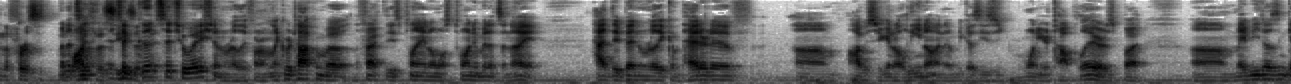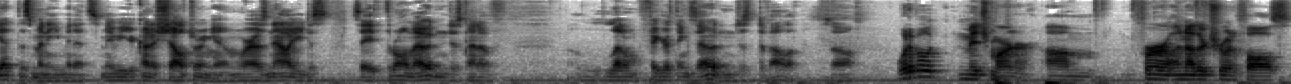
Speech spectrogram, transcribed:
in the first But it's, month a, of the it's season. It's a good situation, really, for him. Like we're talking about the fact that he's playing almost 20 minutes a night. Had they been really competitive, um, obviously you're going to lean on him because he's one of your top players, but um, maybe he doesn't get this many minutes. Maybe you're kind of sheltering him, whereas now you just say throw him out and just kind of let him figure things out and just develop. So What about Mitch Marner? Um, for another true and false,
